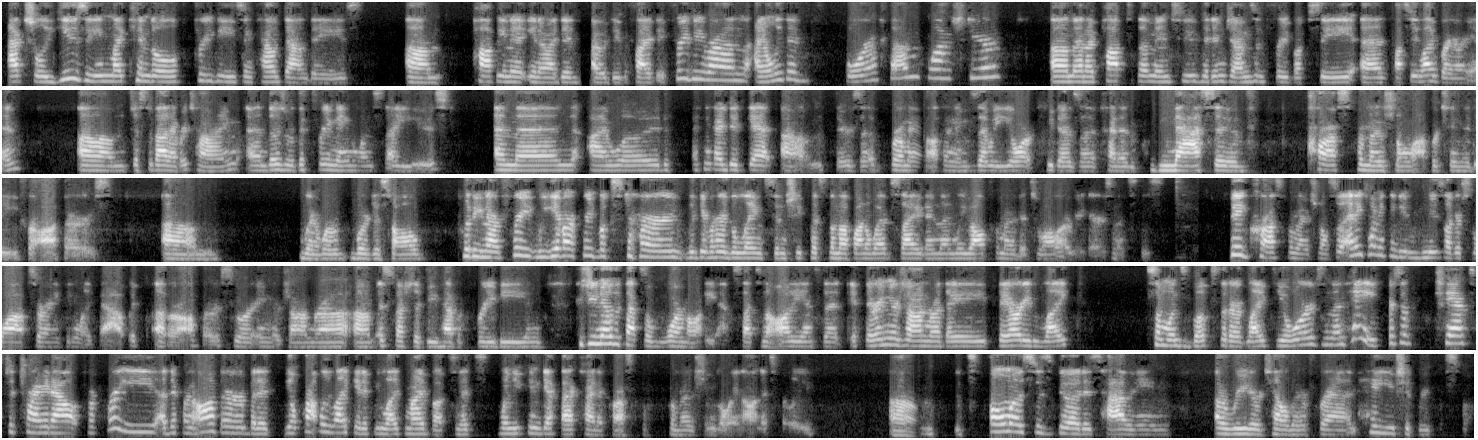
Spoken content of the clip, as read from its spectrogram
actually using my Kindle freebies and countdown days, um, popping it. You know, I did, I would do the five day freebie run. I only did four of them last year. Um, and I popped them into Hidden Gems and Free Freebooksy and Fussy Librarian um, just about every time. And those were the three main ones that I used. And then I would, I think I did get, um, there's a romance author named Zoe York who does a kind of massive cross promotional opportunity for authors um, where we're, we're just all putting our free, we give our free books to her, we give her the links and she puts them up on a website and then we all promote it to all our readers. And it's this big cross promotional. So anytime you can do newsletter swaps or anything like that with other authors who are in your genre, um, especially if you have a freebie, and because you know that that's a warm audience. That's an audience that if they're in your genre, they they already like someone's books that are like yours, and then hey, there's a chance to try it out for free, a different author, but it, you'll probably like it if you like my books. And it's when you can get that kind of cross promotion going on, it's really um, it's almost as good as having a reader tell their friend, "Hey, you should read this book."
